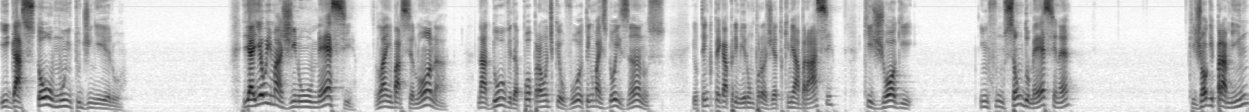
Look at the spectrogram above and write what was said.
e gastou muito dinheiro. E aí eu imagino o Messi lá em Barcelona, na dúvida, pô, para onde que eu vou? Eu tenho mais dois anos. Eu tenho que pegar primeiro um projeto que me abrace, que jogue em função do Messi, né? Que jogue para mim.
